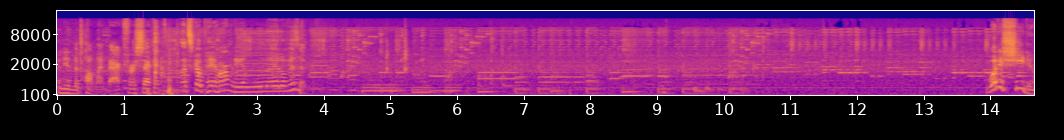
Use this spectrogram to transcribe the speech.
I needed to pop my back for a second. Let's go pay Harmony a little visit. What is she doing?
